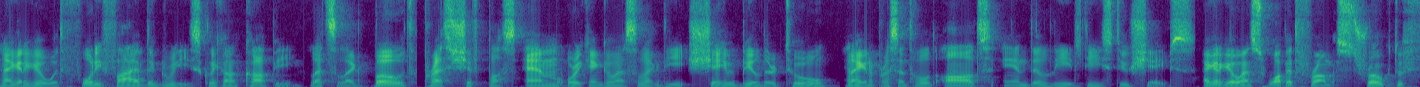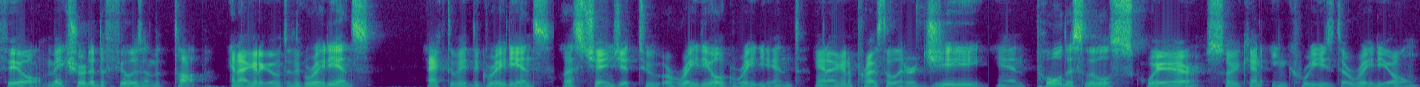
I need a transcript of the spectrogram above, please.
and I gotta go with 45 degrees. Click on copy. Let's select both, press shift plus M, or you can go and select the shape builder tool. And I'm gonna press and hold Alt and delete these two shapes. I gotta go and swap it from stroke to fill. Make sure that the fill is on the top. And I gotta go to the gradients, activate the gradients. Let's change it to a radial gradient. And I'm gonna press the letter G and pull this little square so you can increase the radial.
